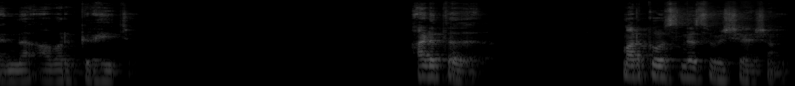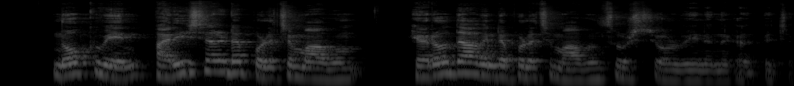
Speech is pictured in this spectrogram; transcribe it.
എന്ന് അവർ ഗ്രഹിച്ചു. അടുത്തത് മർക്കോസിന്റെ സുവിശേഷം. നോക്കുവീൻ പരീശരുടെ പൊളിച്ചമാവും ഹെറോദാവിന്റെ പൊളിച്ചമാവും സൂക്ഷിച്ചുകൊള്ളുവീൻ എന്ന് കൽപ്പിച്ചു.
